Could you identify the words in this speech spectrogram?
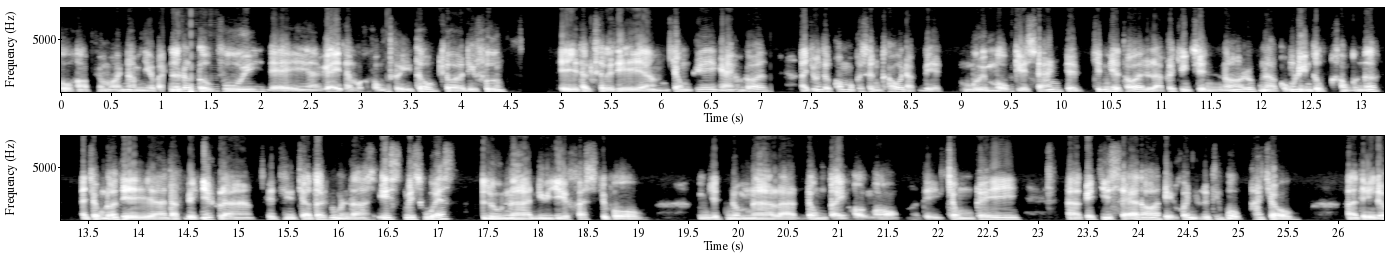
phù hợp cho mỗi năm như vậy nó rất là vui để gây thêm một cái phong thủy tốt cho địa phương thì thật sự thì um, trong cái ngày hôm đó à, chúng tôi có một cái sân khấu đặc biệt 11 giờ sáng cho 9 giờ tối là cái chương trình nó lúc nào cũng liên tục không có ngớt à, trong đó thì à, đặc biệt nhất là cái chợ Tết của mình là East Miss West Luna New Year Festival dịch nôm na là Đông Tây hội ngộ. Thì trong cái à, cái chia sẻ đó thì có những cái tiết mục Á Châu. À, thì đã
